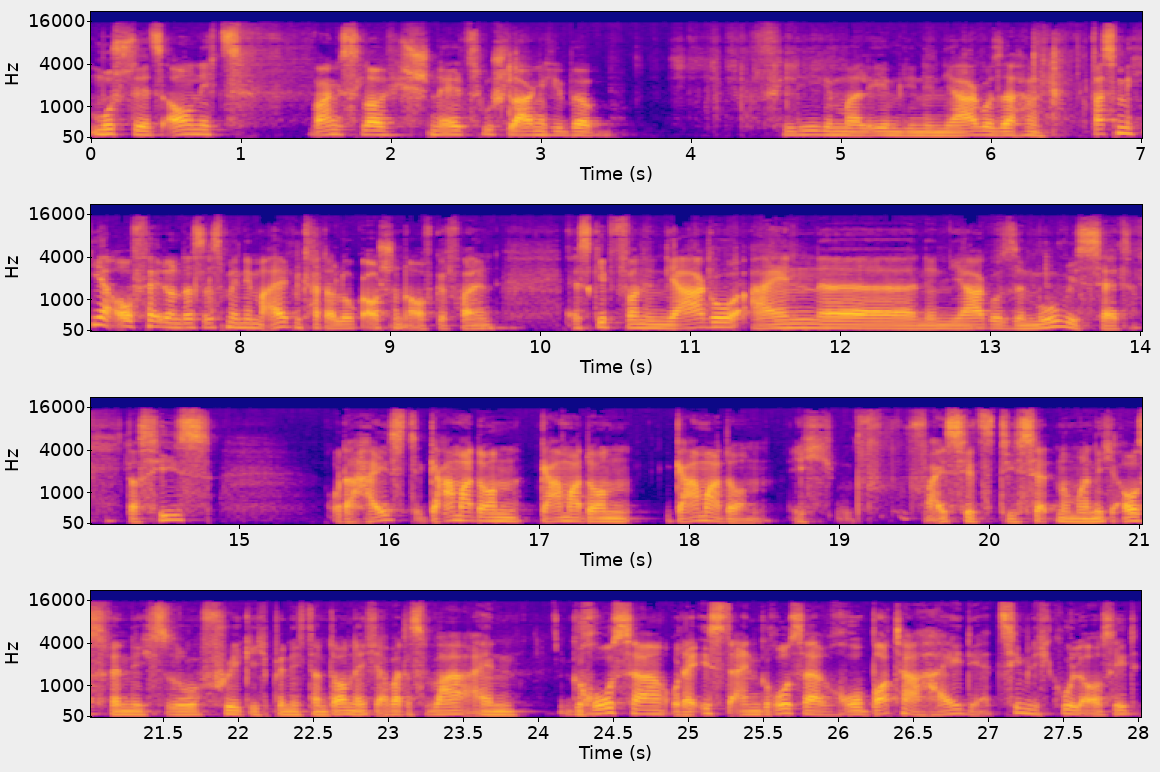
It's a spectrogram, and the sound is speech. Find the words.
musst du jetzt auch nicht zwangsläufig schnell zuschlagen. Ich überfliege mal eben die Ninjago-Sachen. Was mir hier auffällt, und das ist mir in dem alten Katalog auch schon aufgefallen, es gibt von Ninjago ein äh, Ninjago The Movie Set. Das hieß oder heißt Gamadon, Gamadon, Gamadon. Ich weiß jetzt die Setnummer nicht auswendig, so freakig bin ich dann doch nicht, aber das war ein großer oder ist ein großer Roboterhai, der ziemlich cool aussieht.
